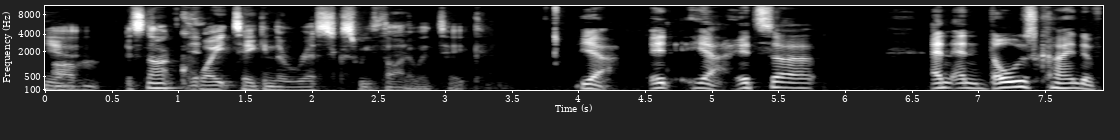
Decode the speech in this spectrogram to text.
Yeah, um, it's not quite it, taking the risks we thought it would take. Yeah, it yeah it's uh, and and those kind of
